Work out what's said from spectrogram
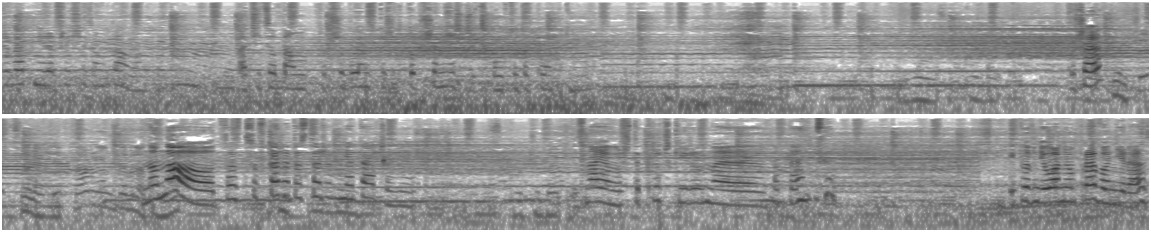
prywatnie raczej siedzą w domu. A ci co tam potrzebują tylko się tylko przemieścić z punktu do punktu. Zawracam. No no, to taksówkarze to starzy wmiatacze, wiesz. Znają już te kruczki, różne patenty. I pewnie łamią prawo nieraz.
